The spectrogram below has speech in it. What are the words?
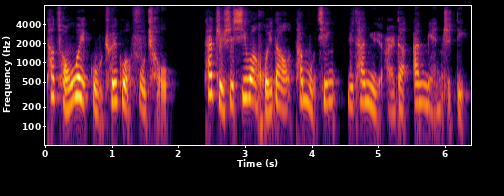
他从未鼓吹过复仇，他只是希望回到他母亲与他女儿的安眠之地。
